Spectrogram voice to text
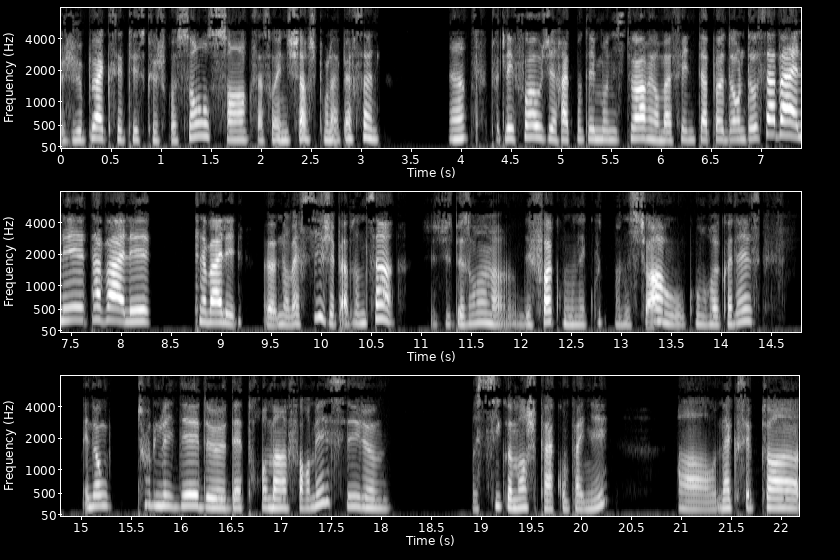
je, peux accepter ce que je ressens sans que ça soit une charge pour la personne. Hein? Toutes les fois où j'ai raconté mon histoire et on m'a fait une tapote dans le dos, ça va aller, ça va aller, ça va aller. Euh, non merci, j'ai pas besoin de ça. J'ai juste besoin euh, des fois qu'on écoute mon histoire ou qu'on reconnaisse. Et donc, toute l'idée de d'être romain informé, c'est euh, aussi comment je peux accompagner en acceptant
